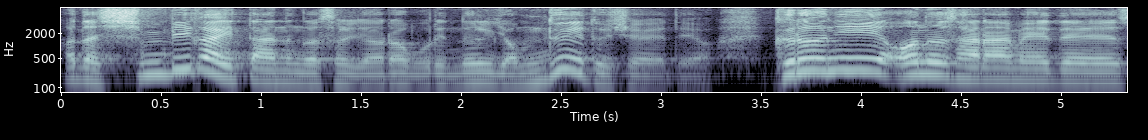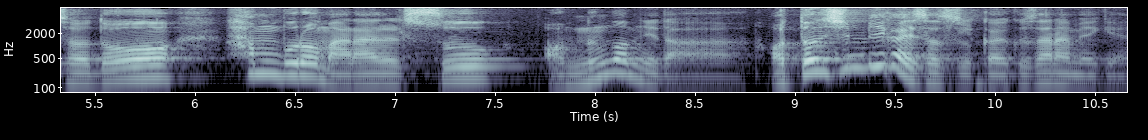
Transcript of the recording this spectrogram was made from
어떤 신비가 있다는 것을 여러분 우리 늘 염두에 두셔야 돼요. 그러니 어느 사람에 대해서도 함부로 말할 수 없는 겁니다. 어떤 신비가 있었을까요? 그 사람에겐.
